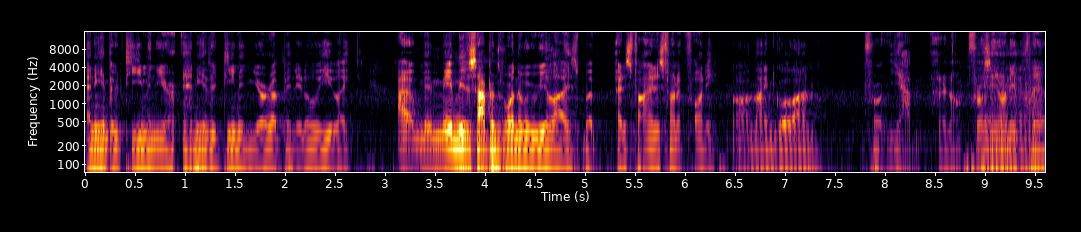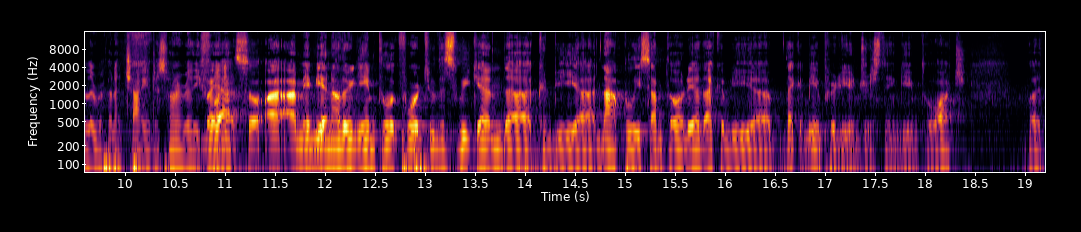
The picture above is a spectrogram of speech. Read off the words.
any other team in Europe, any other team in Europe in Italy, like I, maybe this happens more than we realize, but I just found I just found it funny. oh, nine goal on. For yeah, I don't know. Frosinone player like ripping a chag. I just found it really But funny. yeah, so uh, uh, maybe another game to look forward to this weekend uh, could be uh, Napoli Sampdoria. That could be uh, that could be a pretty interesting game to watch. But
